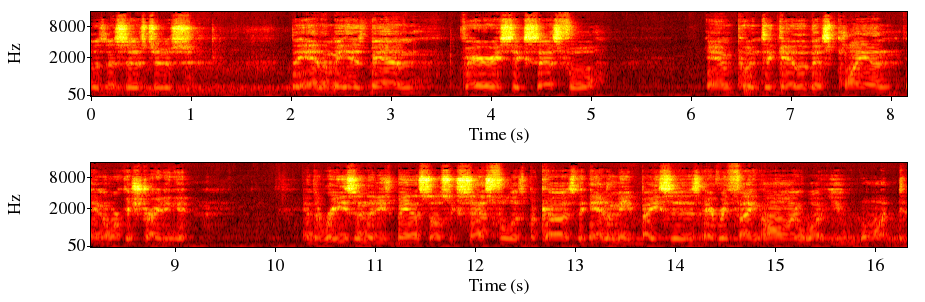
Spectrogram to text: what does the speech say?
brothers and sisters. The enemy has been very successful in putting together this plan and orchestrating it. And the reason that he's been so successful is because the enemy bases everything on what you want.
